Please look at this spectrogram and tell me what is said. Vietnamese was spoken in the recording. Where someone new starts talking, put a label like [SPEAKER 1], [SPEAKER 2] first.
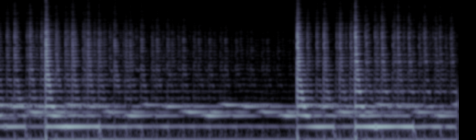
[SPEAKER 1] Thank you.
